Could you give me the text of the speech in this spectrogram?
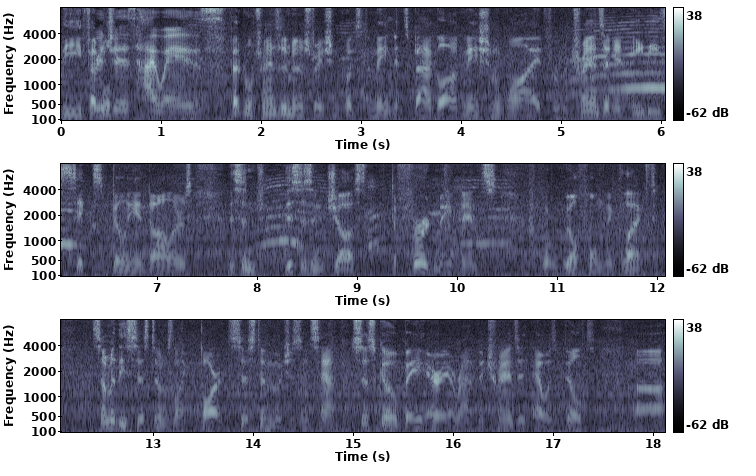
the federal bridges, highways. Federal Transit Administration puts the maintenance backlog nationwide for transit at 86 billion dollars. This isn't this isn't just deferred maintenance or willful neglect. Some of these systems, like BART system, which is in San Francisco, Bay Area Rapid Transit, that was built uh,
